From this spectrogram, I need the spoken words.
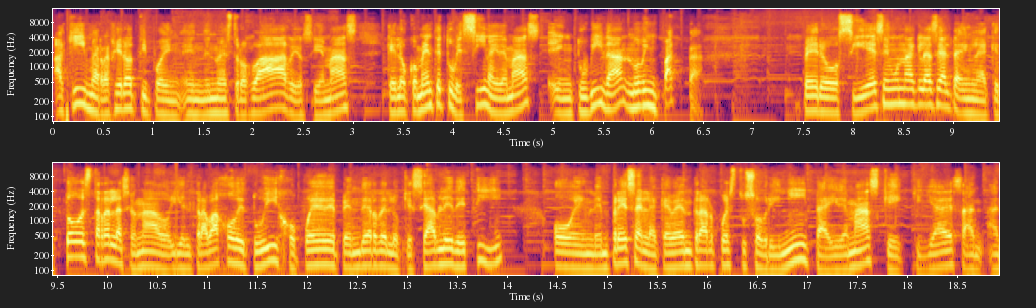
Aquí me refiero, tipo, en, en- en nuestros barrios y demás, que lo comente tu vecina y demás, en tu vida no impacta. Pero si es en una clase alta en la que todo está relacionado y el trabajo de tu hijo puede depender de lo que se hable de ti, o en la empresa en la que va a entrar pues tu sobrinita y demás, que, que ya es a, a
